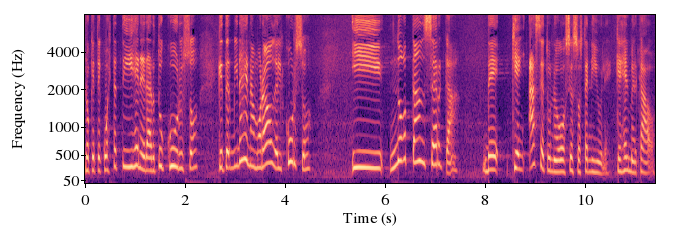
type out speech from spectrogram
lo que te cuesta a ti generar tu curso, que terminas enamorado del curso y no tan cerca de quien hace tu negocio sostenible, que es el mercado.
